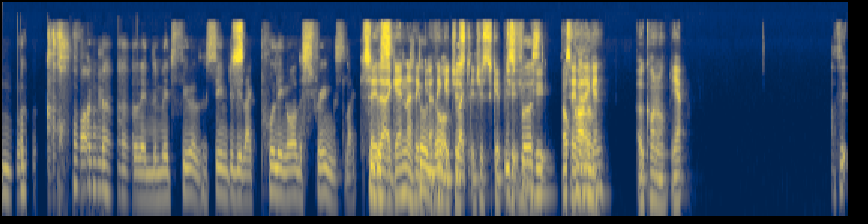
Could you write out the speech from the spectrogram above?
McConnell in the midfield who seemed to be like pulling all the strings. Like he Say that again. I I think don't I think know, it just like it just skipped. his to- who- first- who- say that again. O'Connell. Yeah. I think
